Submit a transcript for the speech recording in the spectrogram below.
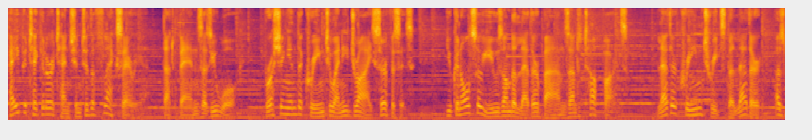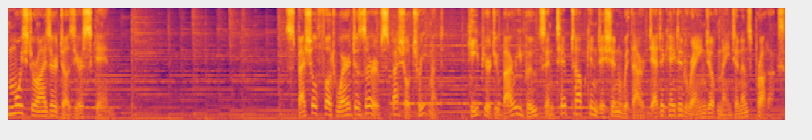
Pay particular attention to the flex area that bends as you walk, brushing in the cream to any dry surfaces. You can also use on the leather bands and top parts Leather Cream treats the leather as moisturizer does your skin. Special footwear deserves special treatment. Keep your Dubarry boots in tip-top condition with our dedicated range of maintenance products.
